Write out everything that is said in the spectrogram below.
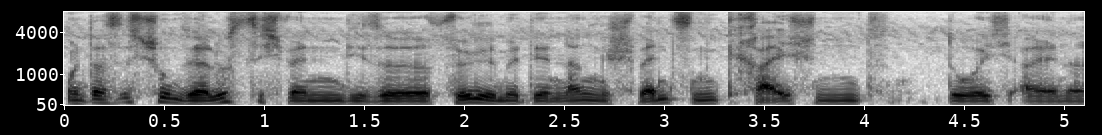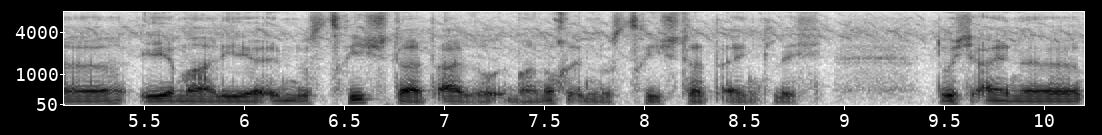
Und das ist schon sehr lustig, wenn diese Vögel mit den langen Schwänzen kreischend durch eine ehemalige Industriestadt, also immer noch Industriestadt eigentlich, durch eine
